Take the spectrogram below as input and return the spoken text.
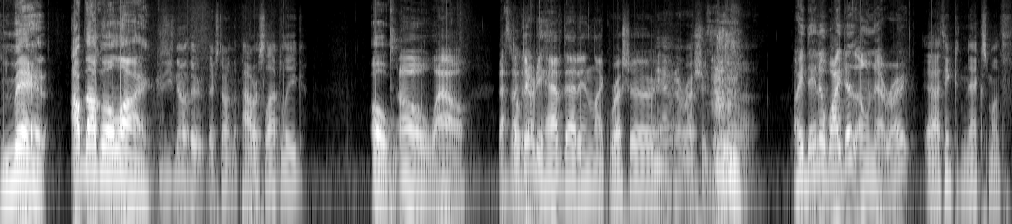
man. I'm not gonna lie. Because you know they're they're starting the Power Slap League. Oh, Oh wow, that's not Don't they gonna- already have that in like Russia? They And, have it in Russia. Dana, Oh, Hey, Dana White does own that, right? uh, I think next month.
